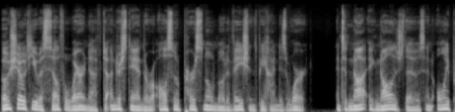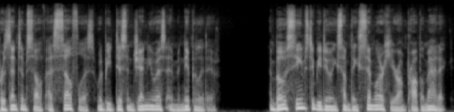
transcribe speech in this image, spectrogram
Bo showed he was self aware enough to understand there were also personal motivations behind his work, and to not acknowledge those and only present himself as selfless would be disingenuous and manipulative. And Bo seems to be doing something similar here on Problematic.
